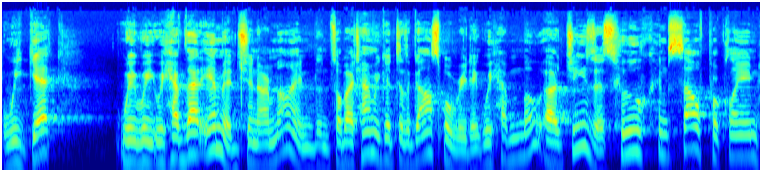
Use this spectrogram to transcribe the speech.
we get we, we, we have that image in our mind. And so by the time we get to the gospel reading, we have Mo, uh, Jesus, who himself proclaimed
